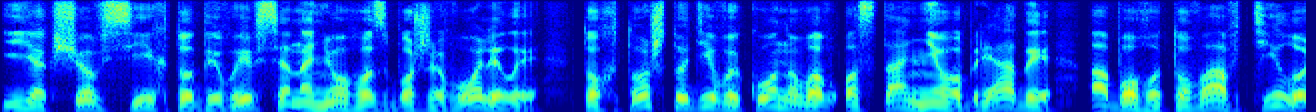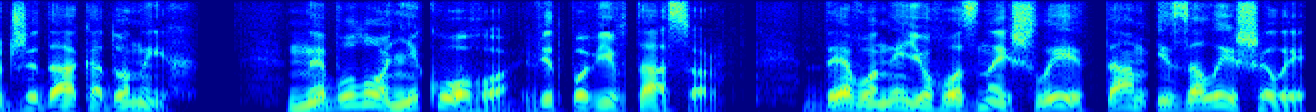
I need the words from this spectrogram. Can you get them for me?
І якщо всі, хто дивився на нього, збожеволіли, то хто ж тоді виконував останні обряди або готував тіло джедака до них? Не було нікого, відповів Тасор. Де вони його знайшли, там і залишили,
